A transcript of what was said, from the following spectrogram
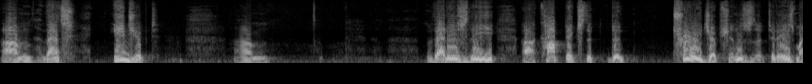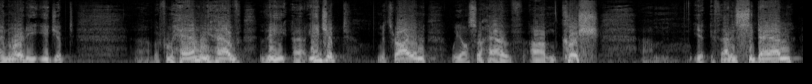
Um, that's Egypt. Um, that is the uh, Coptics, the, the true Egyptians, the, today's minority Egypt. Uh, but from Ham, we have the uh, Egypt, Mitzrayim. We also have um, Cush, um, if that is Sudan.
